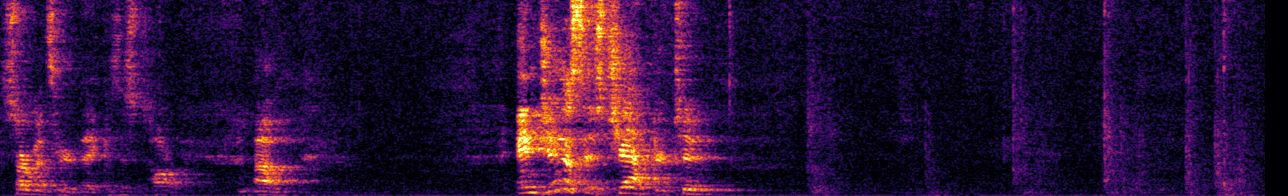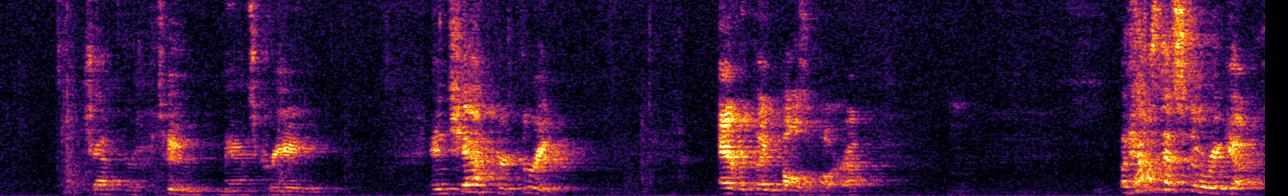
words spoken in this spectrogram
sermons here today because this is hard. Um, in Genesis chapter 2, chapter 2, man's created. In chapter 3, everything falls apart, right? But how's that story go?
